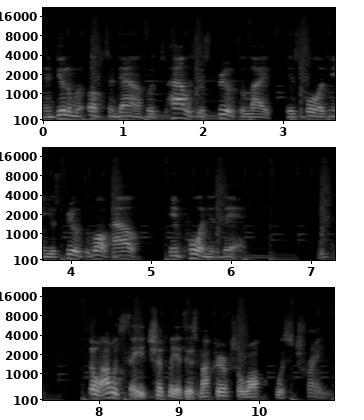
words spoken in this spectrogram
and dealing with ups and downs. But how is your spiritual life as far as in your spiritual walk? How important is that? So I would say it simply as this: my spiritual walk was trained.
